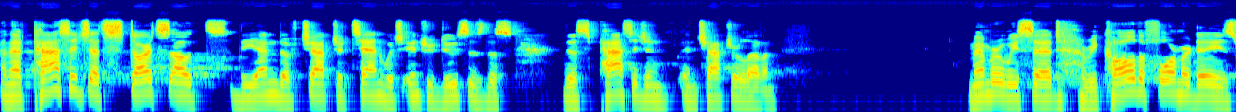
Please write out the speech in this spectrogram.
And that passage that starts out the end of chapter 10, which introduces this, this passage in, in chapter 11, Remember, we said, recall the former days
